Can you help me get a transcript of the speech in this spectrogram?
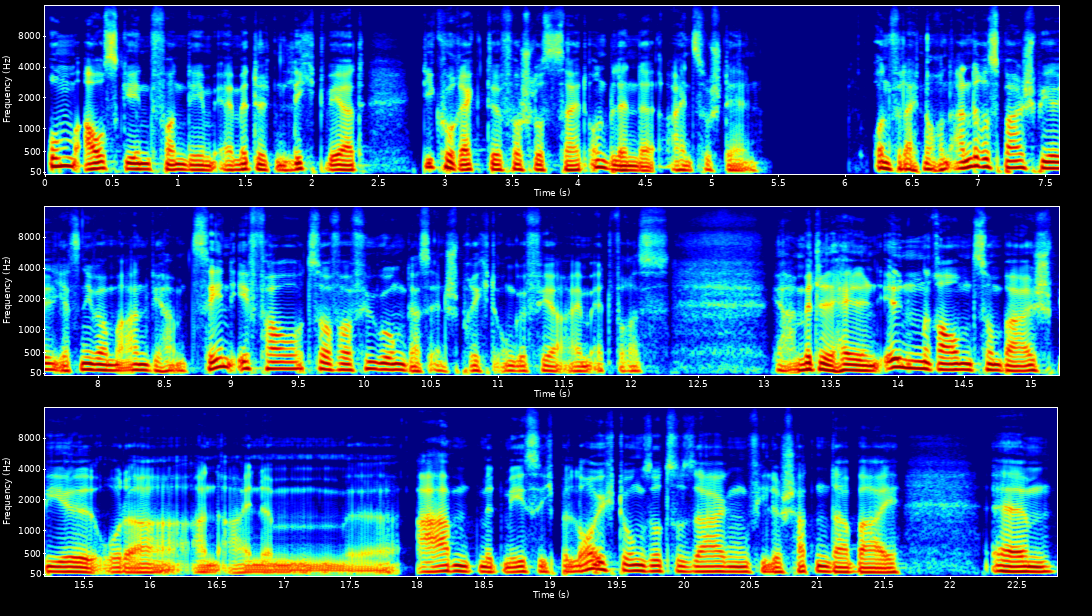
um ausgehend von dem ermittelten Lichtwert die korrekte Verschlusszeit und Blende einzustellen. Und vielleicht noch ein anderes Beispiel. Jetzt nehmen wir mal an, wir haben 10 EV zur Verfügung. Das entspricht ungefähr einem etwas ja, mittelhellen Innenraum zum Beispiel oder an einem äh, Abend mit mäßig Beleuchtung sozusagen, viele Schatten dabei. Ähm,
